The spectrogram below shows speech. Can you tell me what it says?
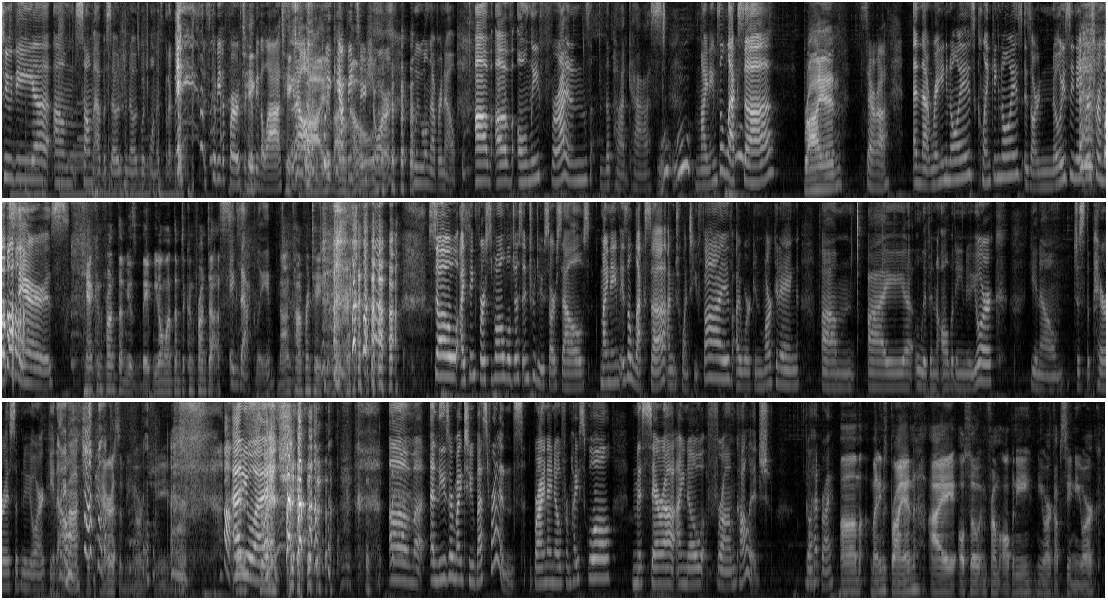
to the uh, um some episode. Who knows which one it's gonna be? This could be the first. it could be the last. take you know, five, we can't don't be too sure. we will never know. Um, of Only Friends, the podcast. Woo, woo. My name's Alexa, Brian. Sarah. And that ringing noise, clanking noise, is our noisy neighbors from upstairs. Can't confront them because they, we don't want them to confront us. exactly. Non-confrontation here. So I think first of all, we'll just introduce ourselves. My name is Alexa. I'm 25. I work in marketing. Um, I live in Albany, New York. You know, just the Paris of New York. You know. Pretty much. Paris of New York. Jeez. Anyway, um, and these are my two best friends. Brian, I know from high school. Miss Sarah, I know from college. Go ahead, Brian. um, my name is Brian. I also am from Albany, New York, upstate New York.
